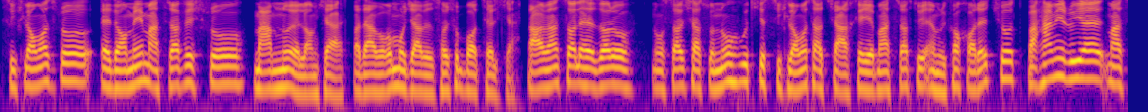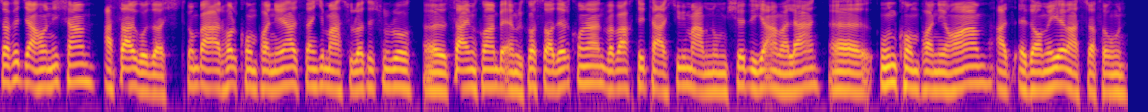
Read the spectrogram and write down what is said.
سیکلامات رو ادامه مصرفش رو ممنوع اعلام کرد و در واقع مجوزهاش رو باطل کرد. در سال 1969 بود که سیکلامات از چرخه مصرف توی امریکا خارج شد و همین روی مصرف جهانیش هم اثر گذاشت. چون به هر حال کمپانیایی هستن که محصولاتشون رو سعی می‌کنن به امریکا صادر کنن و وقتی ترکیبی ممنوع میشه دیگه عملا اون کمپانی ها هم از ادامه مصرف اون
